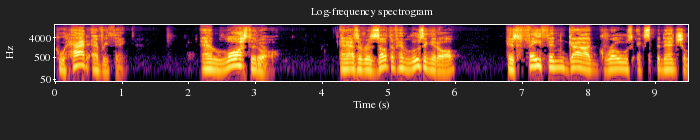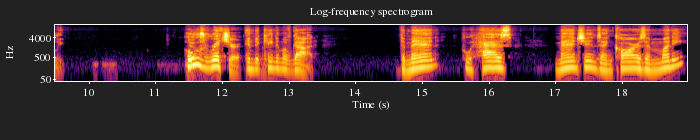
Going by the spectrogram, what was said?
who had everything and lost it yeah. all. And as a result of him losing it all, his faith in God grows exponentially. Who's richer in the kingdom of God? The man who has mansions and cars and money,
